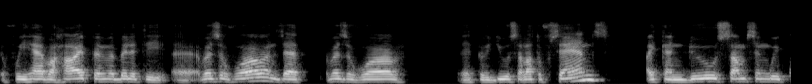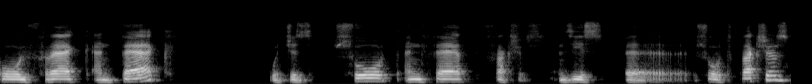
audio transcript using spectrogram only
If we have a high permeability uh, reservoir and that reservoir uh, produce a lot of sands, I can do something we call frac and pack, which is short and fat fractures. And these uh, short fractures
